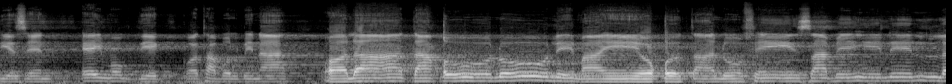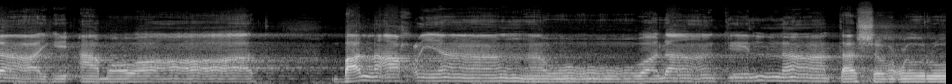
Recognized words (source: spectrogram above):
দিয়েছেন, এই মুখ দিয়ে কথা বলবি না। ওয়ালা তাকুলু লিমান ইউকতালু ফি সাবিলিল্লাহি আমওয়াত বাল আহইয়াউ ওয়ালাকিন লা তাশউরুন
